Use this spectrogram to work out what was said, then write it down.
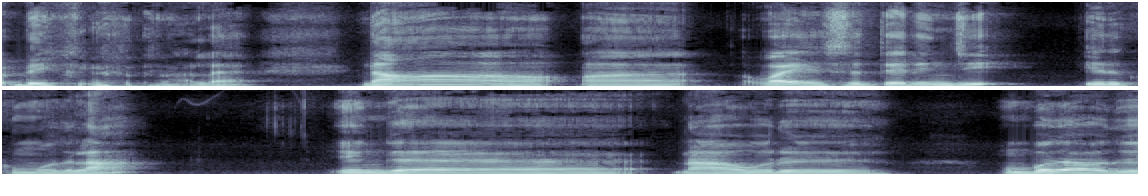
அப்படிங்கிறதுனால நான் வயசு தெரிஞ்சு இருக்கும் போதெல்லாம் எங்கள் நான் ஒரு ஒன்பதாவது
